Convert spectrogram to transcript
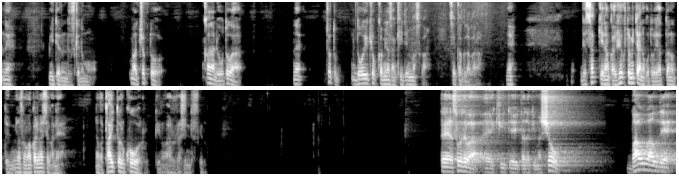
ね、見てるんですけども、まあちょっと、かなり音が、ね、ちょっとどういう曲か皆さん聞いてみますか。せっかくだから。ね。で、さっきなんかエフェクトみたいなことをやったのって皆さん分かりましたかねなんかタイトルコールっていうのがあるらしいんですけど。えー、それでは、えー、聞いていただきましょう。バウアウで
